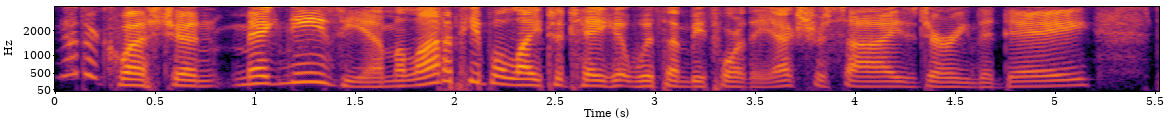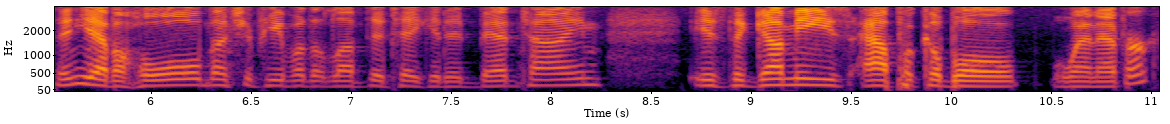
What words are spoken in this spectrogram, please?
Another question magnesium. A lot of people like to take it with them before they exercise during the day. Then you have a whole bunch of people that love to take it at bedtime. Is the gummies applicable whenever?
